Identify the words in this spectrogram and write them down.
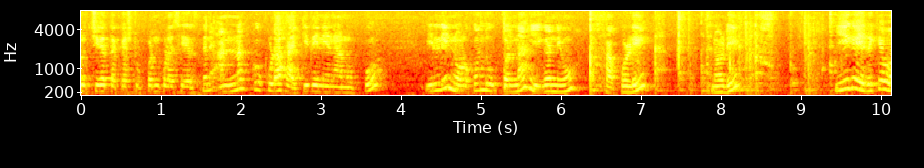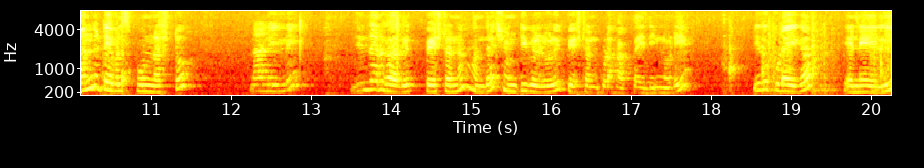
ರುಚಿಗೆ ತಕ್ಕಷ್ಟು ಉಪ್ಪನ್ನು ಕೂಡ ಸೇರಿಸ್ತೇನೆ. ಅನ್ನಕ್ಕೂ ಕೂಡ ಹಾಕಿದ್ದೀನಿ ನಾನು ಉಪ್ಪು. ಇಲ್ಲಿ ನೋಡ್ಕೊಂಡು ಉಪ್ಪನ್ನು ಈಗ ನೀವು ಹಾಕ್ಕೊಳ್ಳಿ ನೋಡಿ, ಈಗ ಇದಕ್ಕೆ ಒಂದು ಟೇಬಲ್ ಸ್ಪೂನ್ನಷ್ಟು ನಾನು ಇಲ್ಲಿ ಜಿಂಜರ್ ಗಾರ್ಲಿಕ್ ಪೇಸ್ಟನ್ನು ಅಂದರೆ ಶುಂಠಿ ಬೆಳ್ಳುಳ್ಳಿ ಪೇಸ್ಟನ್ನು ಕೂಡ ಹಾಕ್ತಾ ಇದ್ದೀನಿ ನೋಡಿ. ಇದು ಕೂಡ ಈಗ ಎಣ್ಣೆಯಲ್ಲಿ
